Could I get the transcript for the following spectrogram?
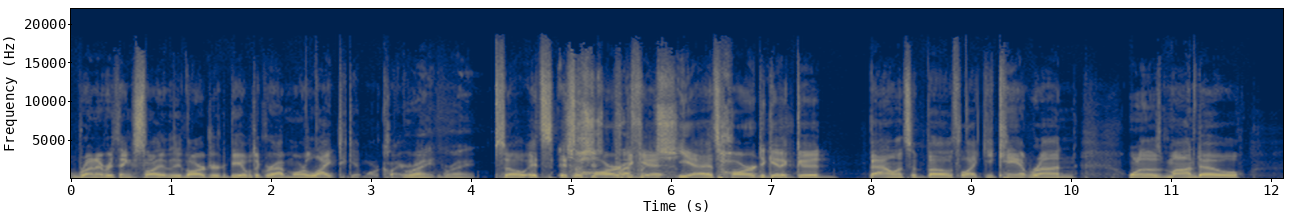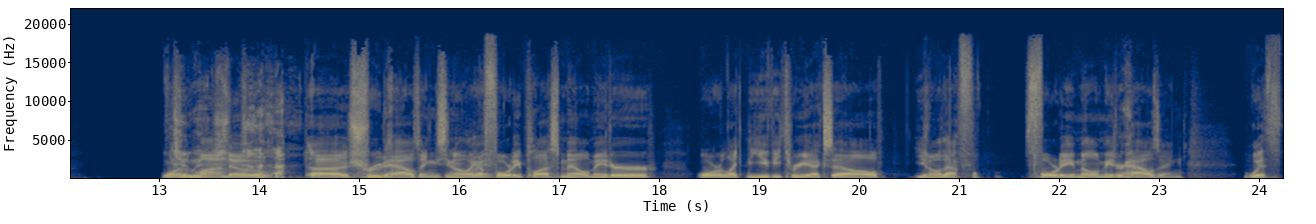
run everything slightly larger to be able to grab more light to get more clarity. Right. Right. So it's it's So it's hard to get yeah, it's hard to get a good balance of both. Like you can't run one of those Mondo one of the inch. Mondo uh, shrewd housings, you know, like Right. a 40 plus millimeter or like the UV3 XL, you know, that f- 40 millimeter housing with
